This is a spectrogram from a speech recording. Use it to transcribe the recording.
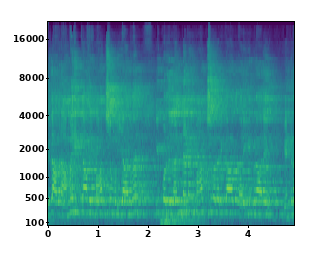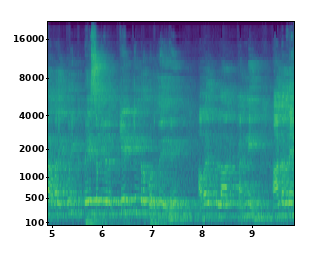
இது அவர் அமெரிக்காவை மாற்ற முடியாதவர் இப்பொழுது லண்டனை மாற்றுவதற்காக வருகின்றாரே என்று அவரை குறித்து பேசுகிறவர் கேட்கின்ற பொழுது அவருக்குள்ளாக கண்ணி ஆண்டவரே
